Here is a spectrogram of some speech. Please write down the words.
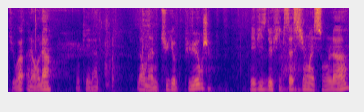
Tu vois, alors là, ok, là, là on a un tuyau de purge. Les vis de fixation, elles sont là.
